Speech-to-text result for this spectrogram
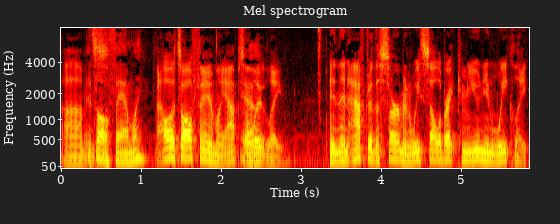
Um, It's all family. Oh, it's all family, absolutely. And then after the sermon, we celebrate communion weekly.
